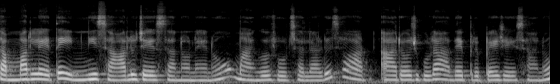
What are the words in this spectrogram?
సమ్మర్లో అయితే ఎన్నిసార్లు చేస్తాను నేను mango mango fruit salad. So ఆ రోజు కూడా అదే ప్రిపేర్ చేశాను.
